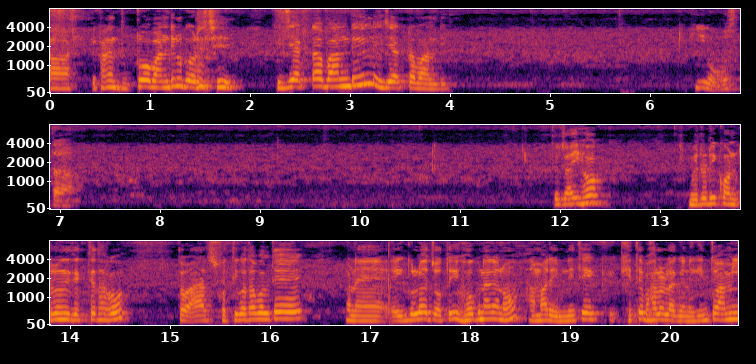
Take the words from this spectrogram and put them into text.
আর এখানে দুটো বান্ডিল করেছে। এই যে একটা বান্ডিল, এই যে একটা বান্ডিল। কি অবস্থা? তো যাই হোক, ভিডিওটি কন্টিনিউ দেখতে থাকো। তো আর সত্যি কথা বলতে মানে এইগুলো যতই হোক না কেন, আমার এমনিতে খেতে ভালো লাগে না কিন্তু আমি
